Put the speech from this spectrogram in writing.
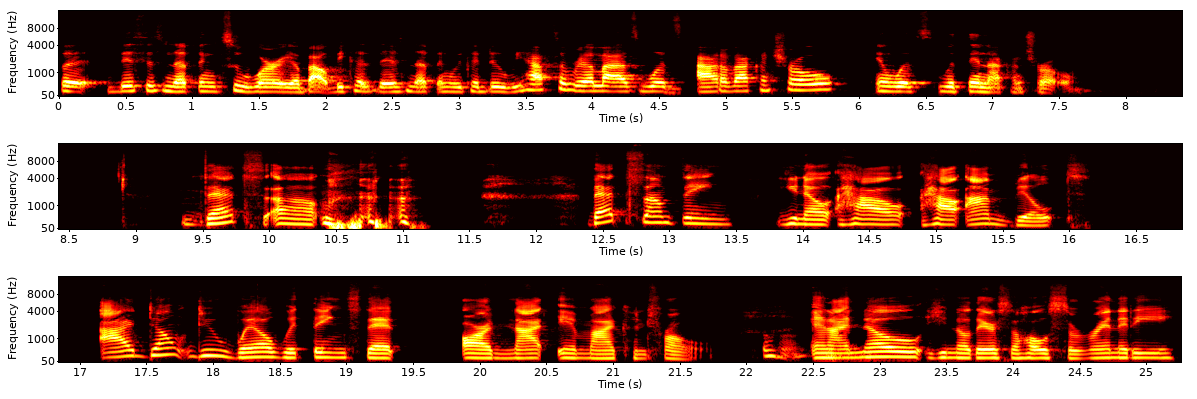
but this is nothing to worry about because there's nothing we could do. We have to realize what's out of our control and what's within our control. That's um that's something, you know, how how I'm built. I don't do well with things that are not in my control. Mm-hmm. And I know, you know, there's the whole serenity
